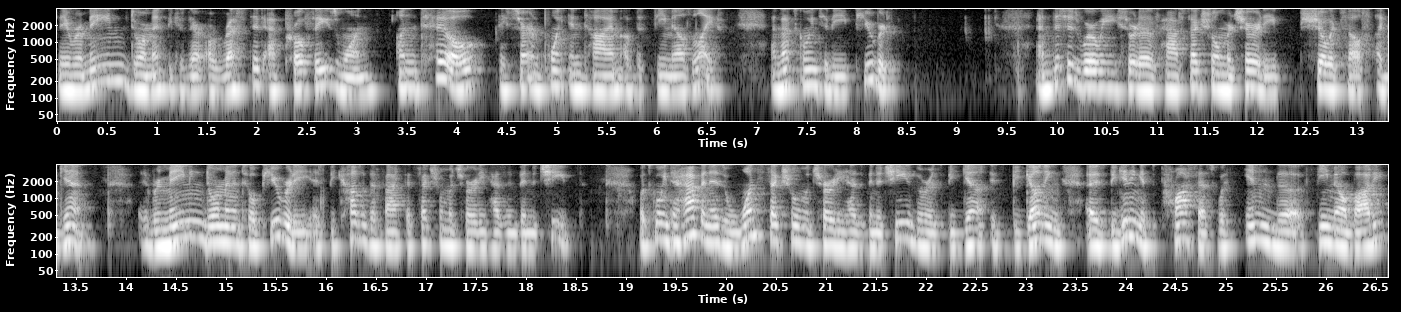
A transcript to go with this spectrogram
They remain dormant because they're arrested at prophase 1 until a certain point in time of the female's life, and that's going to be puberty. And this is where we sort of have sexual maturity show itself again. Remaining dormant until puberty is because of the fact that sexual maturity hasn't been achieved. What's going to happen is once sexual maturity has been achieved or is begun is beginning is beginning its process within the female body,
